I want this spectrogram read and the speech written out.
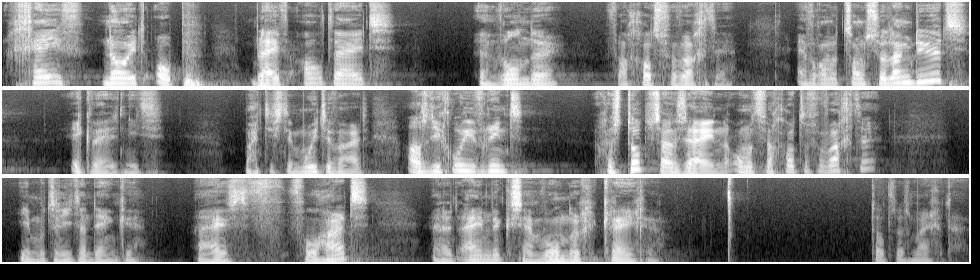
geef nooit op. Blijf altijd een wonder van God verwachten. En waarom het soms zo lang duurt, ik weet het niet. Maar het is de moeite waard. Als die goede vriend gestopt zou zijn om het van God te verwachten, je moet er niet aan denken. Hij heeft volhard en uiteindelijk zijn wonder gekregen. Dat was mijn getuige.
